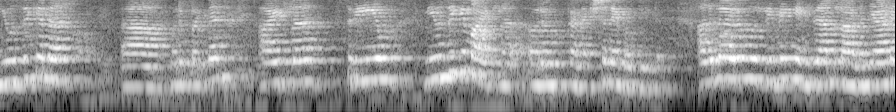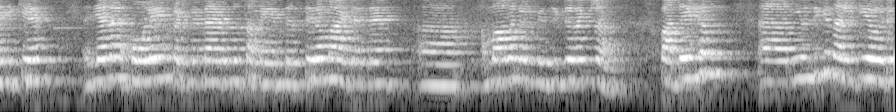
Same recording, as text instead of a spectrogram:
മ്യൂസിക്കിന് ഒരു പ്രഗ്നന്റ് ആയിട്ടുള്ള സ്ത്രീയും മ്യൂസിക്കുമായിട്ടുള്ള ഒരു കണക്ഷനെ പറ്റിയിട്ട്. അതിന്റെ ഒരു ലിവിങ് എക്സാമ്പിളാണ് ഞാൻ എനിക്ക് ഞാൻ മോളെ പ്രഗ്നന്റ് ആയിരുന്ന സമയത്ത് സ്ഥിരമായിട്ട് എന്റെ അമ്മാവൻ ഒരു മ്യൂസിക് ഡയറക്ടറാണ് അപ്പം അദ്ദേഹം മ്യൂസിക് നൽകിയ ഒരു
